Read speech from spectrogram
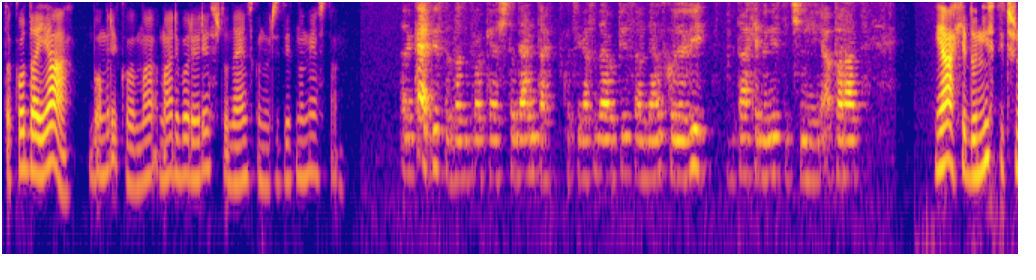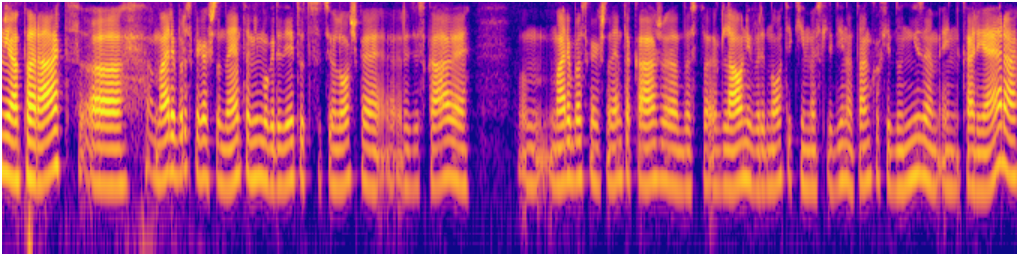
Tako da ja, bom rekel, Maribor je res študentsko univerzitetno mesto. kaj je tisto pravzaprav, ke študenta, kot si ga sedaj opisal, dejansko lovi v ta hedonistični aparat? Ja, hedonistični aparat, mariborskega študenta, mimogrede tudi sociološke raziskave mariborskega študenta kažejo, da sta glavni vrednoti, ki jima sledi natanko hedonizem in kariera.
